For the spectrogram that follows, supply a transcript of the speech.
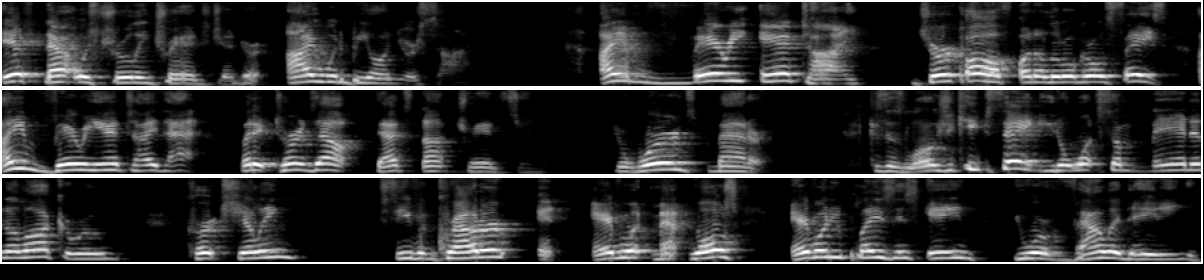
If that was truly transgender, I would be on your side. I am very anti jerk off on a little girl's face. I am very anti that. But it turns out that's not transgender. Your words matter. Because as long as you keep saying you don't want some man in a locker room, Curt Schilling, Steven Crowder, and everyone, Matt Walsh, everyone who plays this game, you are validating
